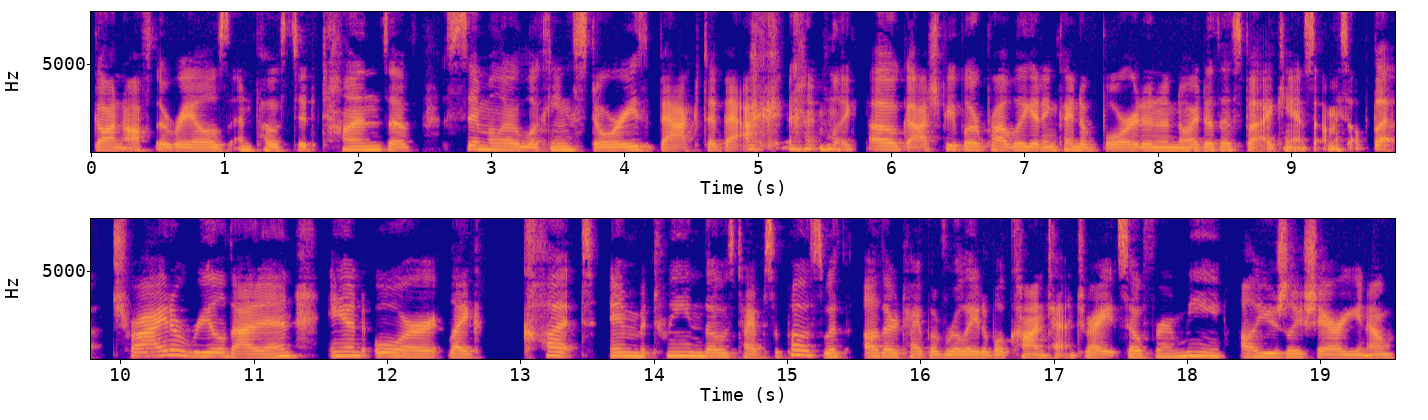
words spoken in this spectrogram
gone off the rails and posted tons of similar looking stories back to back. And I'm like, oh gosh, people are probably getting kind of bored and annoyed with this, but I can't stop myself. But try to reel that in and or like cut in between those types of posts with other type of relatable content, right? So for me, I'll usually share, you know,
